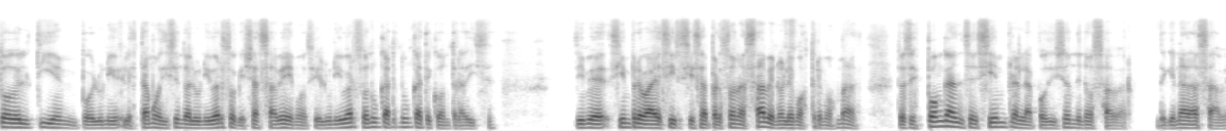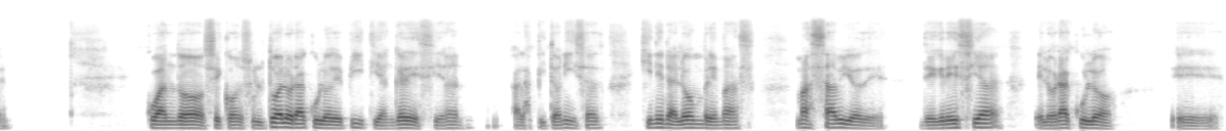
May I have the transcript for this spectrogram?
todo el tiempo le estamos diciendo al universo que ya sabemos y el universo nunca, nunca te contradice. Siempre, va a decir, si esa persona sabe, no le mostremos más. Entonces pónganse siempre en la posición de no saber, de que nada saben. Cuando se consultó al oráculo de Pitia en Grecia, a las pitonisas, quién era el hombre más, más sabio de, Grecia, el oráculo eh,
